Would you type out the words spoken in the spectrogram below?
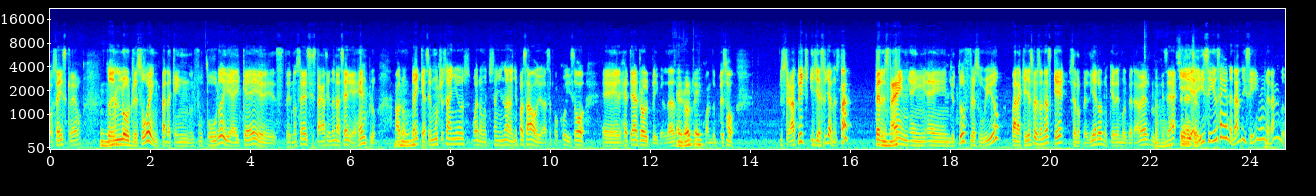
o seis creo. Entonces lo resuben para que en el futuro y hay que, este, no sé, si están haciendo una serie. Ejemplo, Auronplay, que hace muchos años, bueno, muchos años no, el año pasado, hace poco hizo eh, el GTA Roleplay, ¿verdad? El Roleplay. Cuando empezó. Usted va a Twitch y eso ya no está. Pero está en, en, en, YouTube resubido para aquellas personas que se lo perdieron, lo quieren volver a ver, lo que sea. y ahí siguen generando y siguen generando.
